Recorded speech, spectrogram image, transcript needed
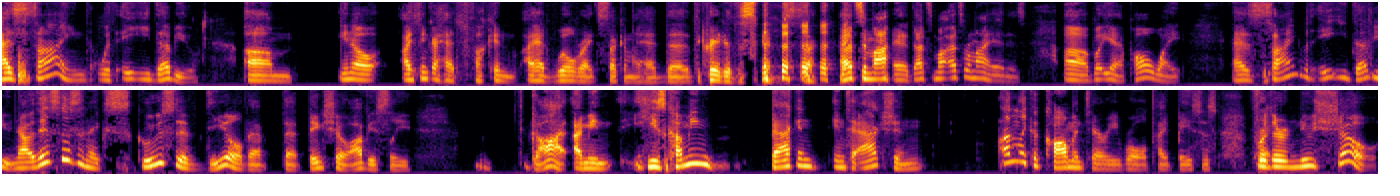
has signed with AEW. Um, you know, I think I had fucking I had Will Wright stuck in my head, the the creator of the Sims. that's in my head. That's my that's where my head is. Uh, but yeah, Paul White has signed with AEW. Now this is an exclusive deal that that Big Show obviously got. I mean, he's coming back in, into action on like a commentary role type basis for right. their new show,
